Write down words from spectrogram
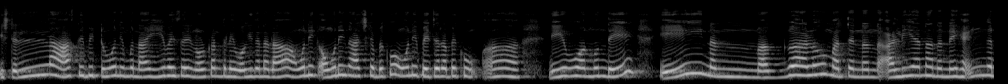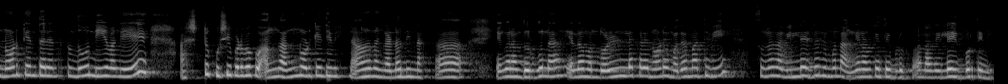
ಇಷ್ಟೆಲ್ಲ ಆಸ್ತಿ ಬಿಟ್ಟು ನಿಮ್ಮನ್ನ ಈ ವಯಸ್ಸಲ್ಲಿ ನೋಡ್ಕೊಂತಲೇ ಹೋಗಿದ್ದಾನಲ್ಲ, ಅವನಿಗೆ ಅವನಿಗೆ ನಾಚ್ಕೋಬೇಕು, ಅವನಿಗೆ ಬೇಜಾರಬೇಕು ಆ, ನೀವು ಅವ್ನ ಮುಂದೆ, ಏ ನನ್ನ ಮಗಳು ಮತ್ತು ನನ್ನ ಅಳಿಯನ ನನ್ನ ಹೆಂಗೆ ನೋಡ್ಕೊಂತಾರೆ ಅಂತಂದು ನೀವಾಗೆ ಅಷ್ಟು ಖುಷಿ ಪಡ್ಬೇಕು. ಹಂಗೆ ಹಂಗೆ ನೋಡ್ಕೊಂತೀವಿ. ನಾನು ನನ್ನ ಗಂಡನಿಲ್ಲ. ಆ, ಹೆಂಗ ನಮ್ಮ ದುರ್ಗುನ ಎಲ್ಲ ಒಂದು ಒಳ್ಳೆ ಕಡೆ ನೋಡಿ ಮದುವೆ ಮಾಡ್ತೀವಿ. ಸುಮ್ಮನೆ ನಾವು ಇಲ್ಲೇ ಇದ್ದು ನಿಮ್ಮನ್ನ ಹಂಗೆ ನೋಡ್ಕೊಂತೀವಿ ಬಿಡು. ನಾನು ಇಲ್ಲೇ ಇದ್ಬಿಡ್ತೀನಿ.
